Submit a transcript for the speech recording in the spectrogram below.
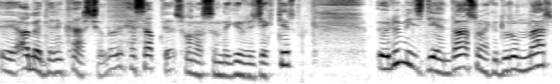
e, amellerin karşılığı hesap ve sonrasında görülecektir. Ölüm izleyen daha sonraki durumlar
